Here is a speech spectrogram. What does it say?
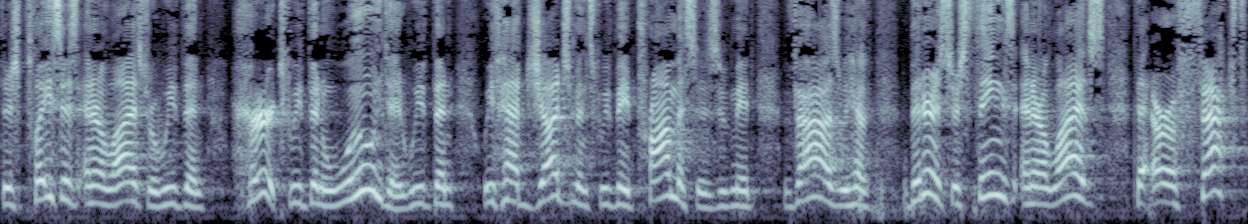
there's places in our lives where we've been hurt, we've been wounded, we've been, we've had judgments, we've made promises, we've made vows, we have bitterness. There's things in our lives that are affect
